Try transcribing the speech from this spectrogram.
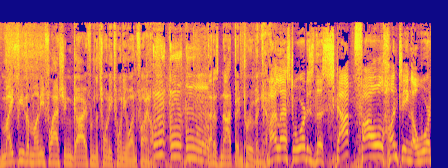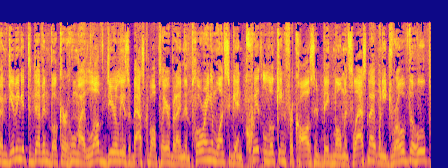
might be the money flashing guy from the 2021 final. That has not been proven yet. My last award is the Stop Foul Hunting Award. I'm giving it to Devin Booker, whom I love dearly as a basketball player, but I'm imploring him once again quit looking for calls in big moments. Last night, when he drove the hoop,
